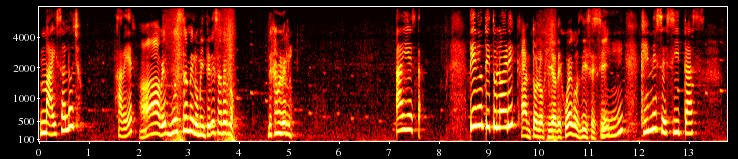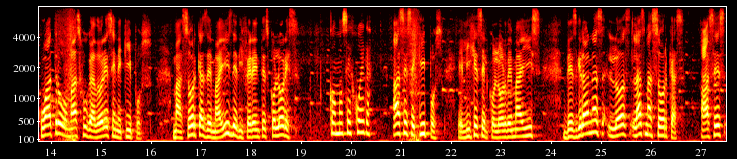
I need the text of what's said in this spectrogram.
maíz al hoyo. A ver. Ah, a ver, muéstramelo, me interesa verlo. Déjame verlo. Ahí está. ¿Tiene un título, Eric? Antología de juegos, dice, ¿sí? Sí. ¿Qué necesitas? Cuatro o más jugadores en equipos. Mazorcas de maíz de diferentes colores. ¿Cómo se juega? Haces equipos, eliges el color de maíz, desgranas los, las mazorcas, haces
